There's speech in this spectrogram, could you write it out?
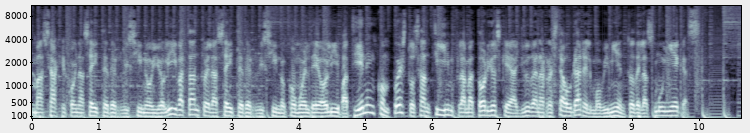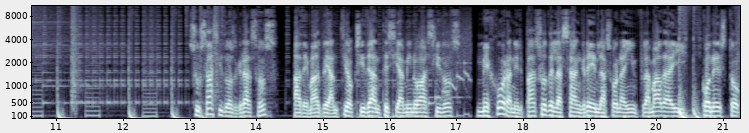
Masaje con aceite de ricino y oliva Tanto el aceite de ricino como el de oliva tienen compuestos antiinflamatorios que ayudan a restaurar el movimiento de las muñecas. Sus ácidos grasos, además de antioxidantes y aminoácidos, mejoran el paso de la sangre en la zona inflamada y, con esto,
